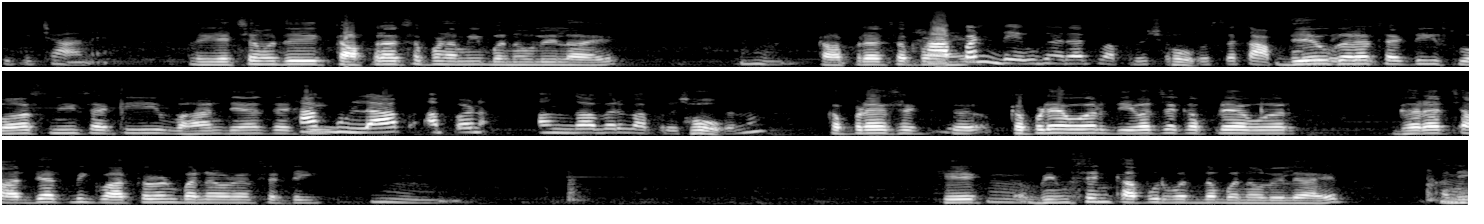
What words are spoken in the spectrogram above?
किती छान आहे याच्यामध्ये कापराचं पण आम्ही बनवलेलं आहे. कापराचं पण आपण देवघरात वापरू शकतो हो. वगैरे. देवघरासाठी सुहासनीसाठी वाहन हा देण्यासाठी गुलाब आपण अंगावर वापरू हो. शकतो ना कपड्यासाठी कपड्यावर देवाच्या कपड्यावर घराचे आध्यात्मिक वातावरण बनवण्यासाठी. हे. भीमसेन कापूर मधनं बनवलेले आहेत आणि.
